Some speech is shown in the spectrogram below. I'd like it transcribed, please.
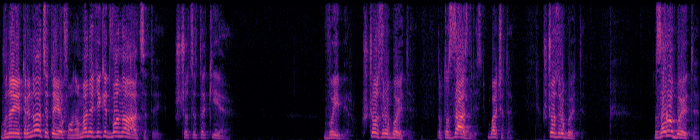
В неї 13 айфон, а в мене тільки 12. Що це таке? Вибір. Що зробити? Тобто заздрість. Бачите? Що зробити? Заробити.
